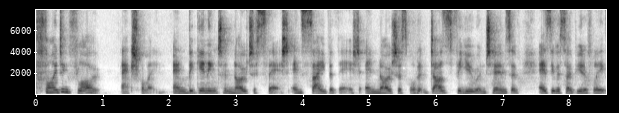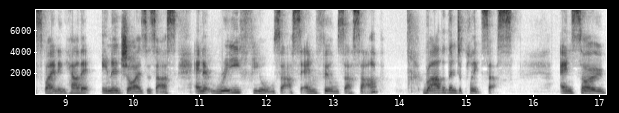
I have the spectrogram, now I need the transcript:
finding flow actually, and beginning to notice that and savor that and notice what it does for you in terms of, as you were so beautifully explaining, how that energizes us and it refuels us and fills us up rather than depletes us. And so,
